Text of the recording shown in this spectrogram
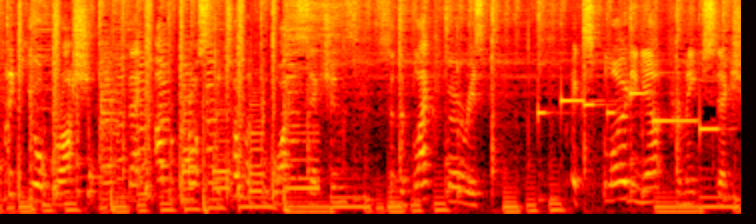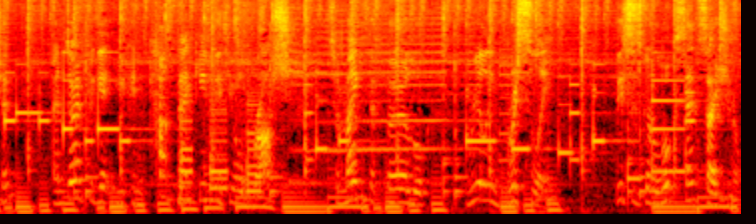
flick your brush back up across the top of the white sections so the black fur is exploding out from each section. And don't forget, you can cut back in with your brush to make the fur look really bristly. This is going to look sensational.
